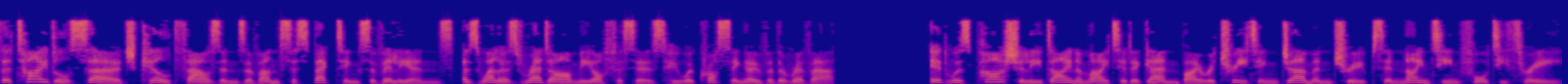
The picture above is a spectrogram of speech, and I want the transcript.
The tidal surge killed thousands of unsuspecting civilians, as well as Red Army officers who were crossing over the river. It was partially dynamited again by retreating German troops in 1943.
